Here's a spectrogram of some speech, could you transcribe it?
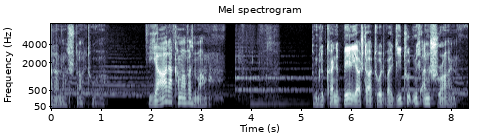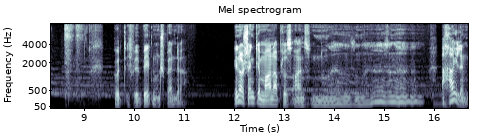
Adanos-Statue. Ja, da kann man was machen. Zum Glück keine Belia-Statue, weil die tut mich anschreien. Gut, ich will beten und spende. Inner schenkt dir Mana plus eins. Ach, heilen.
